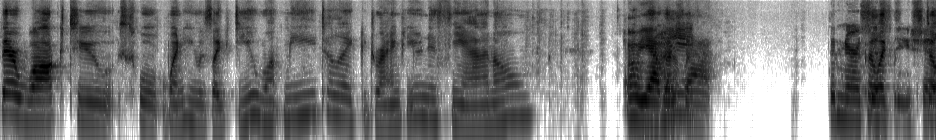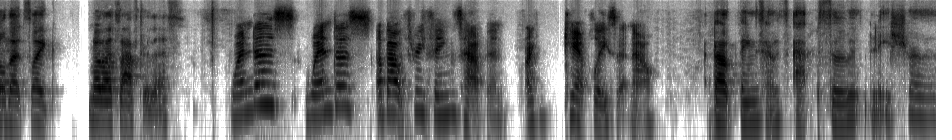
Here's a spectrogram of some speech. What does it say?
their walk to school when he was like, "Do you want me to like drive you to Seattle?" Oh yeah, there's that. The nurse But like, station. still, that's like no, that's after this. When does when does about three things happen? I can't place it now. about things I was absolutely sure.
